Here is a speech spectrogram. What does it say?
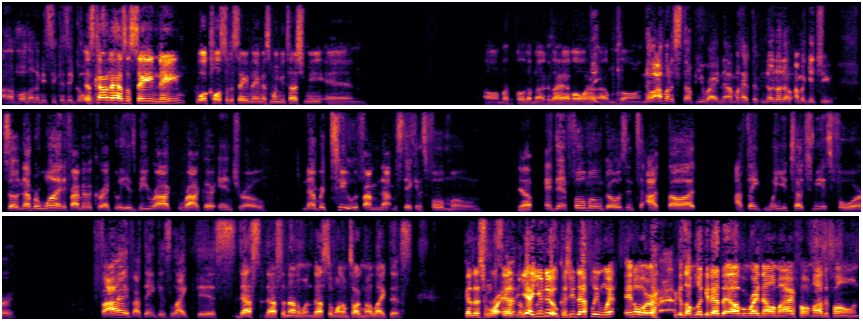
Um, hold on, let me see because it goes. It kind of has the same name, well, close to the same name as When You Touch Me, and oh, I'm about to pull it up now because I have all her No, albums on. No, I'm gonna stump you right now. I'm gonna have to. No, no, no. I'm gonna get you. So number one, if I remember correctly, is B Rock Rocker intro. Number two, if I'm not mistaken, is Full Moon. Yep. And then Full Moon goes into I thought. I think when you touch me is four. Five, I think, is like this. That's that's another one. That's the one I'm talking about. Like this, because it's See- ro- see, yeah, you do. Because you definitely went in order. Because I'm looking at the album right now on my iPhone, my other phone.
